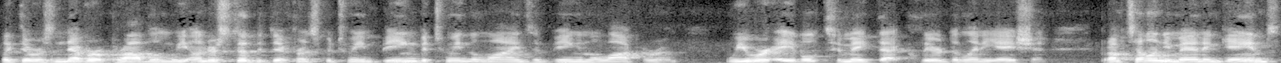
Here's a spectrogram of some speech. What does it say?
Like there was never a problem. We understood the difference between being between the lines and being in the locker room. We were able to make that clear delineation. But I'm telling you, man, in games,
